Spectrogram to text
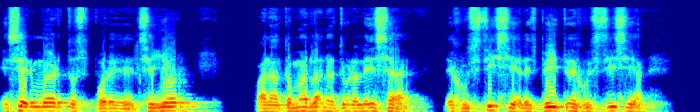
eh, ser muertos por el Señor para tomar la naturaleza de justicia, el Espíritu de justicia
